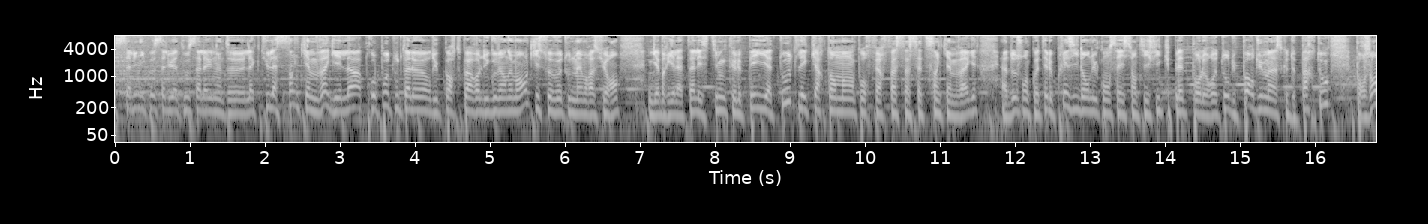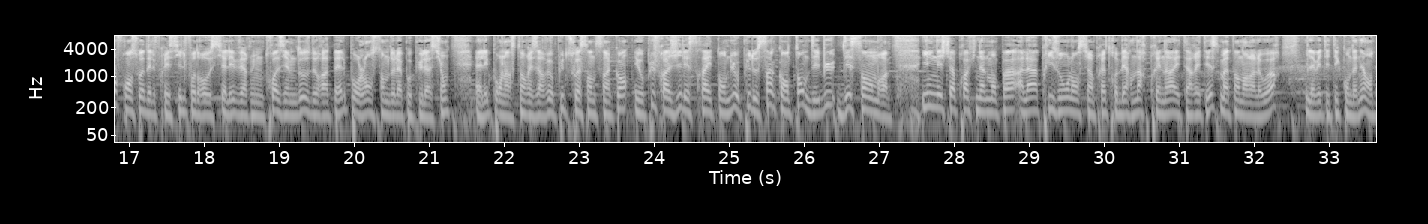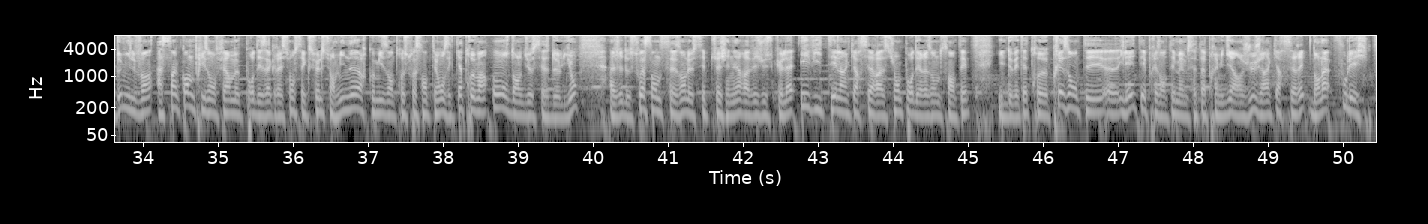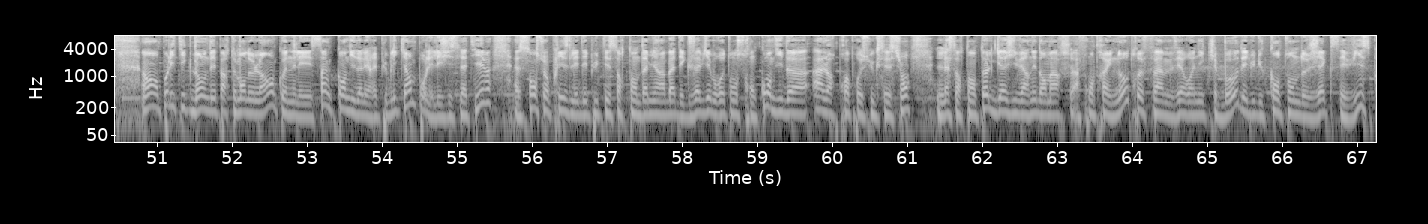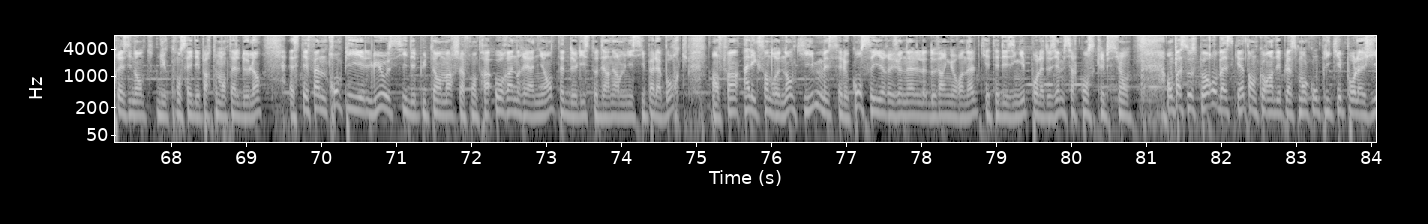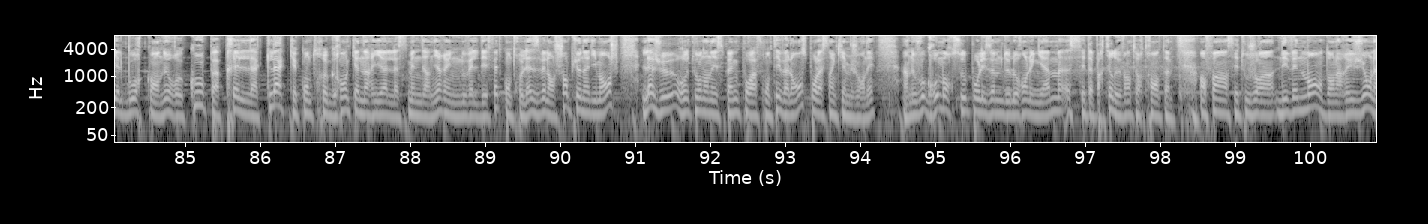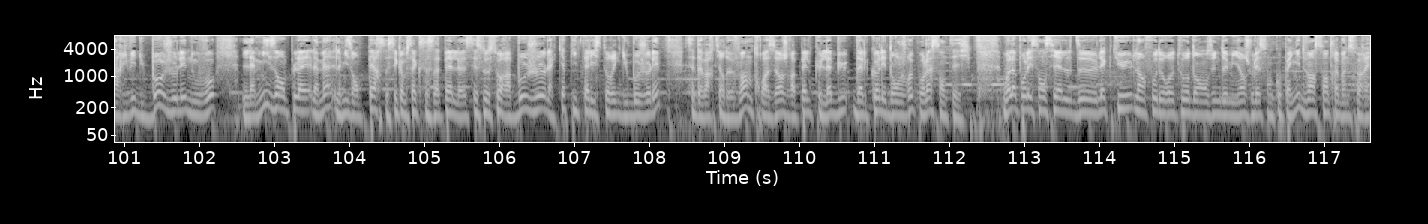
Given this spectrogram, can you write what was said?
Salut Nico, salut à tous. À la une de l'actu, la cinquième vague est là. À propos tout à l'heure du porte-parole du gouvernement qui se veut tout de même rassurant. Gabriel Attal estime que le pays a toutes les cartes en main pour faire face à cette cinquième vague. De son côté, le président du conseil scientifique plaide pour le retour du port du masque de partout. Pour Jean-François Delfrécy, il faudra aussi aller vers une troisième dose de rappel pour l'ensemble de la population. Elle est pour l'instant réservée aux plus de 65 ans et aux plus fragiles et sera étendue aux plus de 50 ans début décembre. Il n'échappera finalement pas à la prison. L'ancien prêtre Bernard Prénat est arrêté ce matin dans la Loire. Il avait été condamné en 2020 à 5 ans de prison ferme pour des agressions sexuelles sur mineurs commises entre 71 et 91 dans le diocèse de Lyon. Âgé de 76 ans, le septuagénaire avait jusque-là évité l'incarcération pour des raisons de santé. Il devait être présenté, euh, il a été présenté même cet après-midi à un juge incarcéré dans la foulée. En politique, dans le département de l'Ain, on connaît les cinq candidats les républicains pour les législatives. Sans surprise, les députés sortants Damien Abad et Xavier Breton seront candidats leur propre succession. La sortante Olga Givernet d'En Marche affrontera une autre femme, Véronique Baud, élue du canton de Gex et vice-présidente du conseil départemental de l'Ain. Stéphane Trompier, lui aussi député En Marche, affrontera Oran Réagnan, tête de liste aux dernières municipales à Bourg. Enfin, Alexandre Nanki, mais c'est le conseiller régional d'Auvergne-Rhône-Alpes qui était désigné pour la deuxième circonscription. On passe au sport, au basket. Encore un déplacement compliqué pour la JL Bourg en Eurocoupe. Après la claque contre Grand Canaria la semaine dernière et une nouvelle défaite contre l'Asvel en championnat dimanche. La jeu retourne en Espagne pour affronter Valence pour la cinquième journée. Un nouveau gros morceau pour les hommes de Laurent Legnam. C'est à partir de 20h30. Enfin, c'est toujours un événement dans la région. L'arrivée du Beaujolais nouveau. La mise en play, la, la mise en perse, c'est comme ça que ça s'appelle. C'est ce soir à Beaujeu, la capitale historique du Beaujolais. C'est à partir de 23h. Je rappelle que l'abus d'alcool est dangereux pour la santé. Voilà pour l'essentiel de l'actu. L'info de retour dans une demi-heure. Je vous laisse en compagnie de Vincent. Très bonne soirée.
